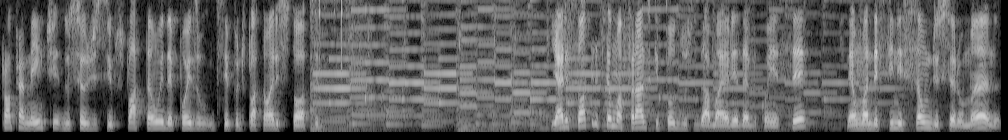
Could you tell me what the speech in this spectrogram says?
propriamente dos seus discípulos, Platão e depois o discípulo de Platão, Aristóteles. E Aristóteles tem uma frase que todos da maioria devem conhecer, né, uma definição de ser humano,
